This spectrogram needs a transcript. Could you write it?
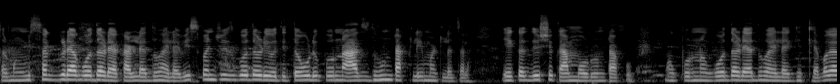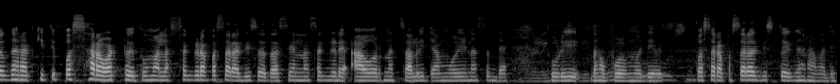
तर मग मी सगळ्या गोदड्या काढल्या धुवायला. वीस पंचवीस गोदडी होती तेवढी पूर्ण आज धुवून टाकली म्हटलं चला एकच दिवशी काम मोडून टाकू. मग पूर्ण गोदड्या धुवायला घेतल्या. बघा घरात किती पसारा वाटतोय तुम्हाला. सगळा पसारा दिसत असेल ना सगळे आवरणं चालू आहे. त्यामुळे ना सध्या थोडी धावपळमध्ये पसारा पसारा दिसतोय घरामध्ये.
